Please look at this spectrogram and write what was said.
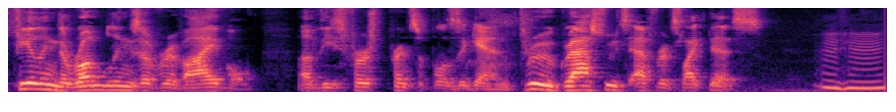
feeling the rumblings of revival of these first principles again through grassroots efforts like this. Mm-hmm.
